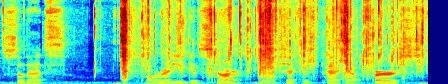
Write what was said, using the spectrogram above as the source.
so that's already a good start. We'll check this pack out first.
